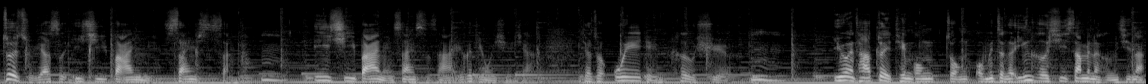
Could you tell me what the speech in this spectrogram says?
最主要是一七八一年三月十三号，嗯，一七八一年三月十三号，有个天文学家叫做威廉赫歇尔，嗯，因为他对天空中我们整个银河系上面的恒星呢，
